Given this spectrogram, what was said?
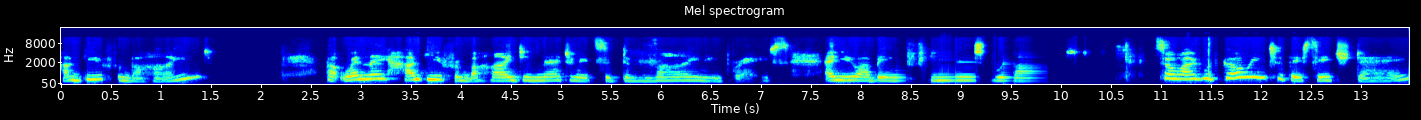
hug you from behind. But when they hug you from behind, imagine it's a divine embrace and you are being fused with light. So I would go into this each day.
